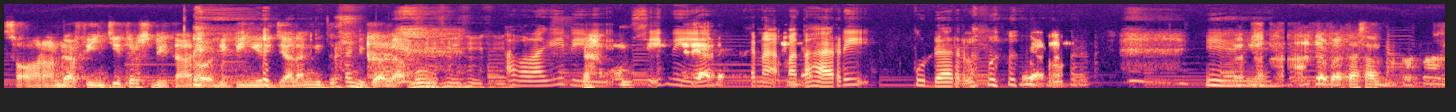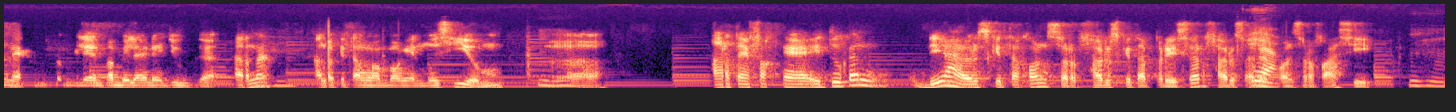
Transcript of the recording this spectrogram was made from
seorang Da Vinci terus ditaruh di pinggir jalan gitu kan juga nggak mungkin. Apalagi di sini ya, kena matahari pudar lama-lama. Iya, iya. Ada batasan-batasannya, pemilihan-pemilihannya juga. Karena Mhm. kalau kita ngomongin museum, Mhm. eh, artefaknya itu kan dia harus kita conserve, harus kita preserve, harus ada Iya. konservasi. Mhm.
